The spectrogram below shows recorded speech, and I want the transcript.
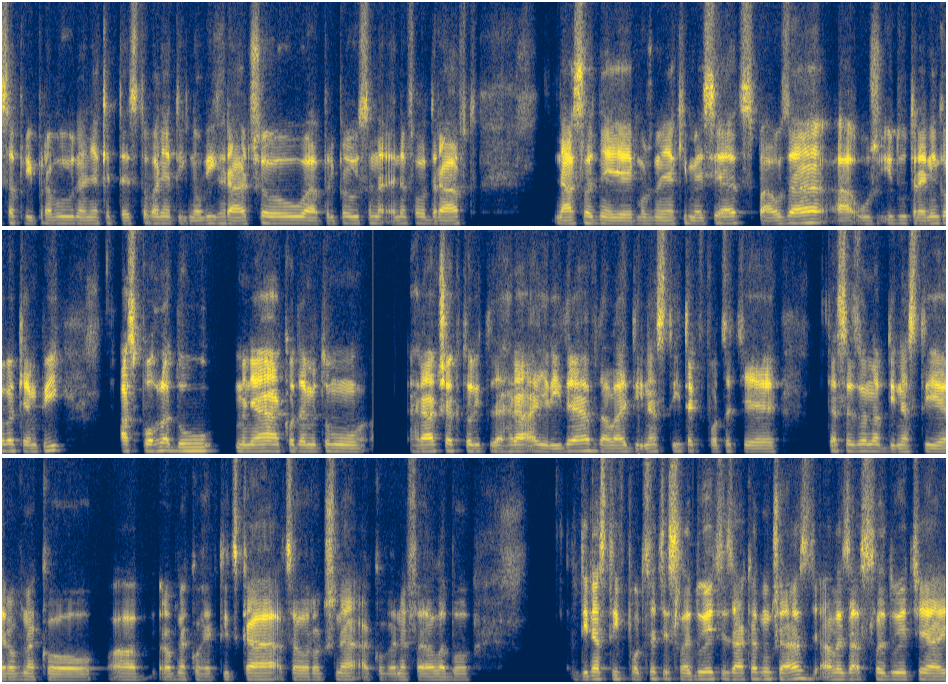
sa pripravujú na nejaké testovanie tých nových hráčov a pripravujú sa na NFL draft. Následne je možno nejaký mesiac, pauza a už idú tréningové kempy. A z pohľadu mňa, ako dajme tomu hráča, ktorý teda hrá aj redraft, ale aj dynasty, tak v podstate tá sezóna v dynastii je rovnako, rovnako hektická a celoročná ako v NFL, lebo v dynastii v podstate sledujete základnú časť, ale zasledujete aj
